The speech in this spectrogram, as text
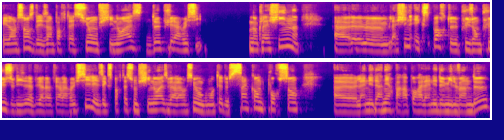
et dans le sens des importations chinoises depuis la Russie. Donc la Chine, euh, le, la Chine exporte de plus en plus vers, vers, la Russie. Les exportations chinoises vers la Russie ont augmenté de 50% euh, l'année dernière par rapport à l'année 2022.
